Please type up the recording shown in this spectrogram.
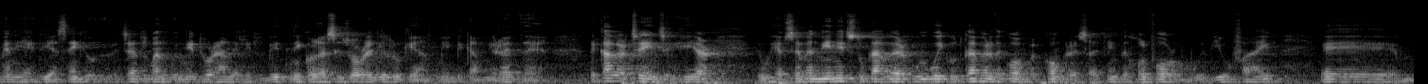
many ideas. Thank you. Gentlemen, we need to run a little bit. Nicholas is already looking at me becoming red. The, the color changing here. We have seven minutes to cover, we, we could cover the con- Congress, I think the whole forum with you five. Um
